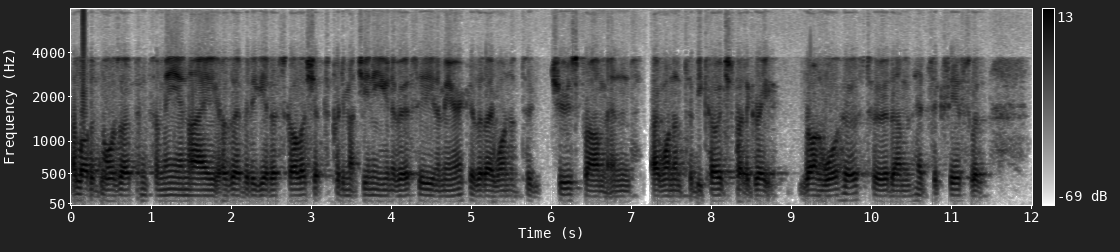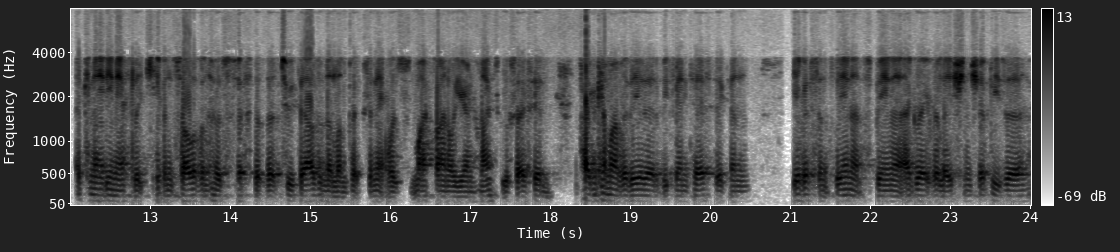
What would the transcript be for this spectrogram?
a lot of doors opened for me, and I was able to get a scholarship to pretty much any university in America that I wanted to choose from, and I wanted to be coached by the great Ron Warhurst, who had um, had success with a Canadian athlete, Kevin Sullivan, who was fifth at the 2000 Olympics, and that was my final year in high school. So I said, if I can come over there, that'd be fantastic. And ever since then, it's been a great relationship. He's a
